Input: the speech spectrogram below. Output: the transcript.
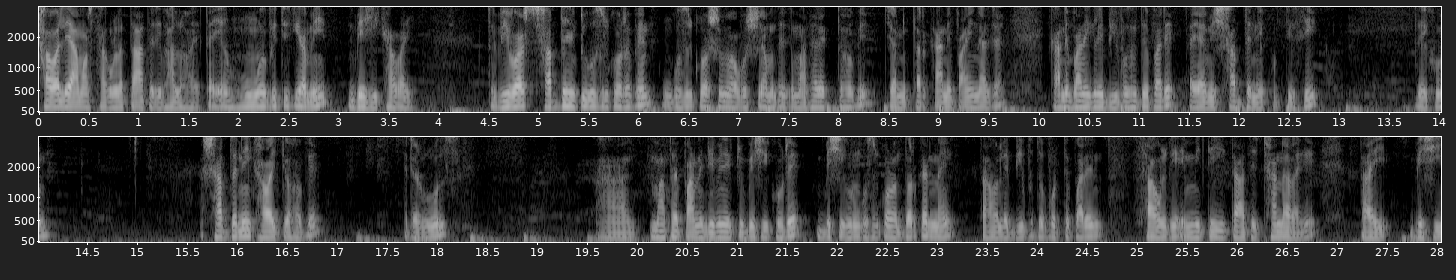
খাওয়ালে আমার ছাগলটা তাড়াতাড়ি ভালো হয়, তাই হোমিওপ্যাথিকে আমি বেশি খাওয়াই। তো ভিভার সাবধানে একটু গোসল করাবেন। গোসল করার সময় অবশ্যই আমাদেরকে মাথায় রাখতে হবে যেন তার কানে পানি না যায়। কানে পানি গেলে বিপদ হতে পারে, তাই আমি সাবধানে করতেছি। দেখুন, সাবধানেই খাওয়াইতে হবে, এটা রুলস। আর মাথায় পানি দিবেন একটু বেশি করে বেশি করে গোসল করার দরকার নাই। তাহলে বিপদে পড়তে পারেন। ছাগলকে এমনিতেই তাড়াতাড়ি ঠান্ডা লাগে, তাই বেশি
